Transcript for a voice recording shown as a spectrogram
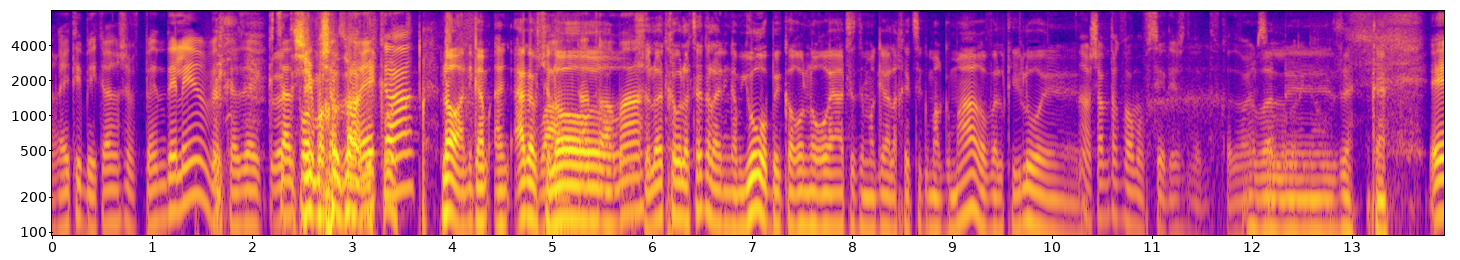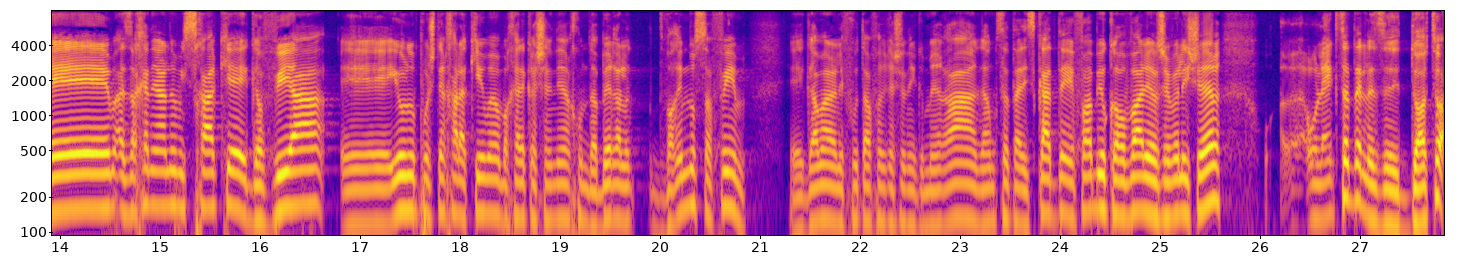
ראיתי בעיקר, אני חושב, פנדלים, וכזה קצת 90% פה ושם. ברקע. לא, אני גם, אגב, שלא, התחילו לצאת עליי, אני גם יורו בעיקרון לא רואה עד שזה מגיע לחצי גמר גמר, אבל כאילו... אה, לא, שם אתה כבר מפסיד, יש דווקא דברים אבל סבבה אה. זה, כן. אה, אז לכן היה לנו משחק גביע, יהיו לנו פה שני חלקים היום, בחלק השני אנחנו נדבר על דברים נוספים, גם על אליפות אפריקה שנגמרה, גם קצת על עסקת אה, פביו קרווליו, שווה להישאר, אה, אולי קצת על איזה דאטה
